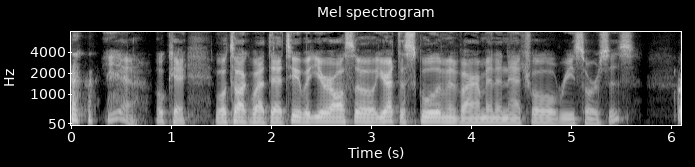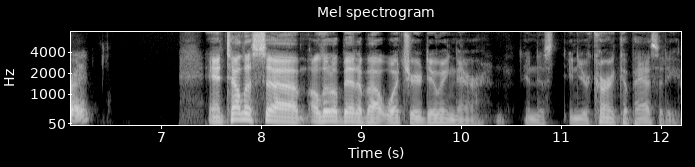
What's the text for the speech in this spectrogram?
Yeah. Okay. We'll talk about that too. But you're also you're at the School of Environment and Natural Resources. right. And tell us uh, a little bit about what you're doing there in this in your current capacity.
